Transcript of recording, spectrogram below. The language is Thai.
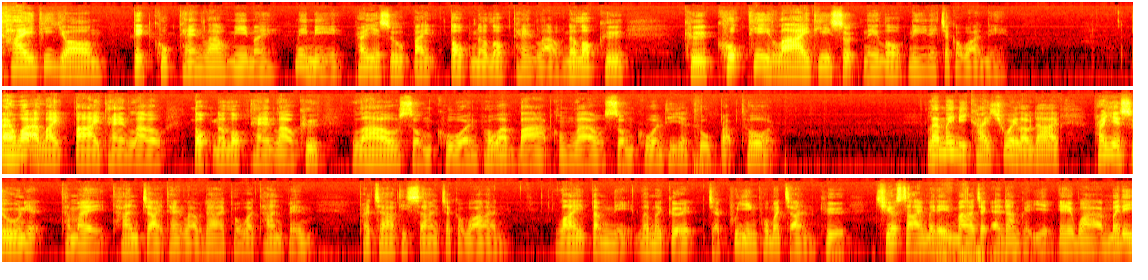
ใครที่ยอมติดคุกแทนเรามีไหม ไม่มีพระเยซูไปตกนรกแทนเรา นรกคือ คือคุกที่ร้ายที่สุดในโลกนี้ในจักรวาลนนี้ แปลว่าอะไรตายแทนเราตกนรกแทนเราคือเราสมควร เพราะว่าบาปของเราสมควรที่จะถูกปรับโทษ และไม่มีใครช่วยเราได้ พระเยซูเนี่ยทำไมท่านจ่ายแทนเราได้ เพราะว่าท่านเป็นพระเจ้าที่สร้างจักรวาลไล่ตำหนิและมาเกิดจากผู้หญิงพรหมจรรย์ คือเชื้อสายไม่ได้มาจากแอดัมกับเอวาไม่ได้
